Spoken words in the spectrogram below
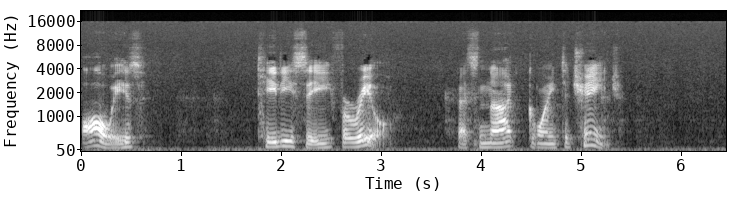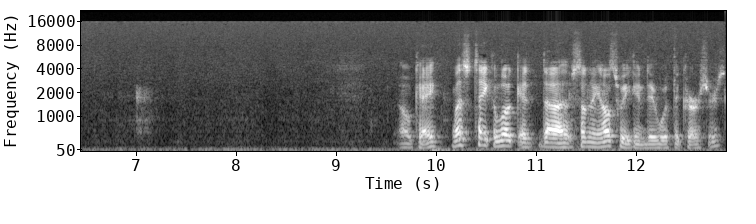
always TDC for real. That's not going to change. Okay, let's take a look at uh, something else we can do with the cursors.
